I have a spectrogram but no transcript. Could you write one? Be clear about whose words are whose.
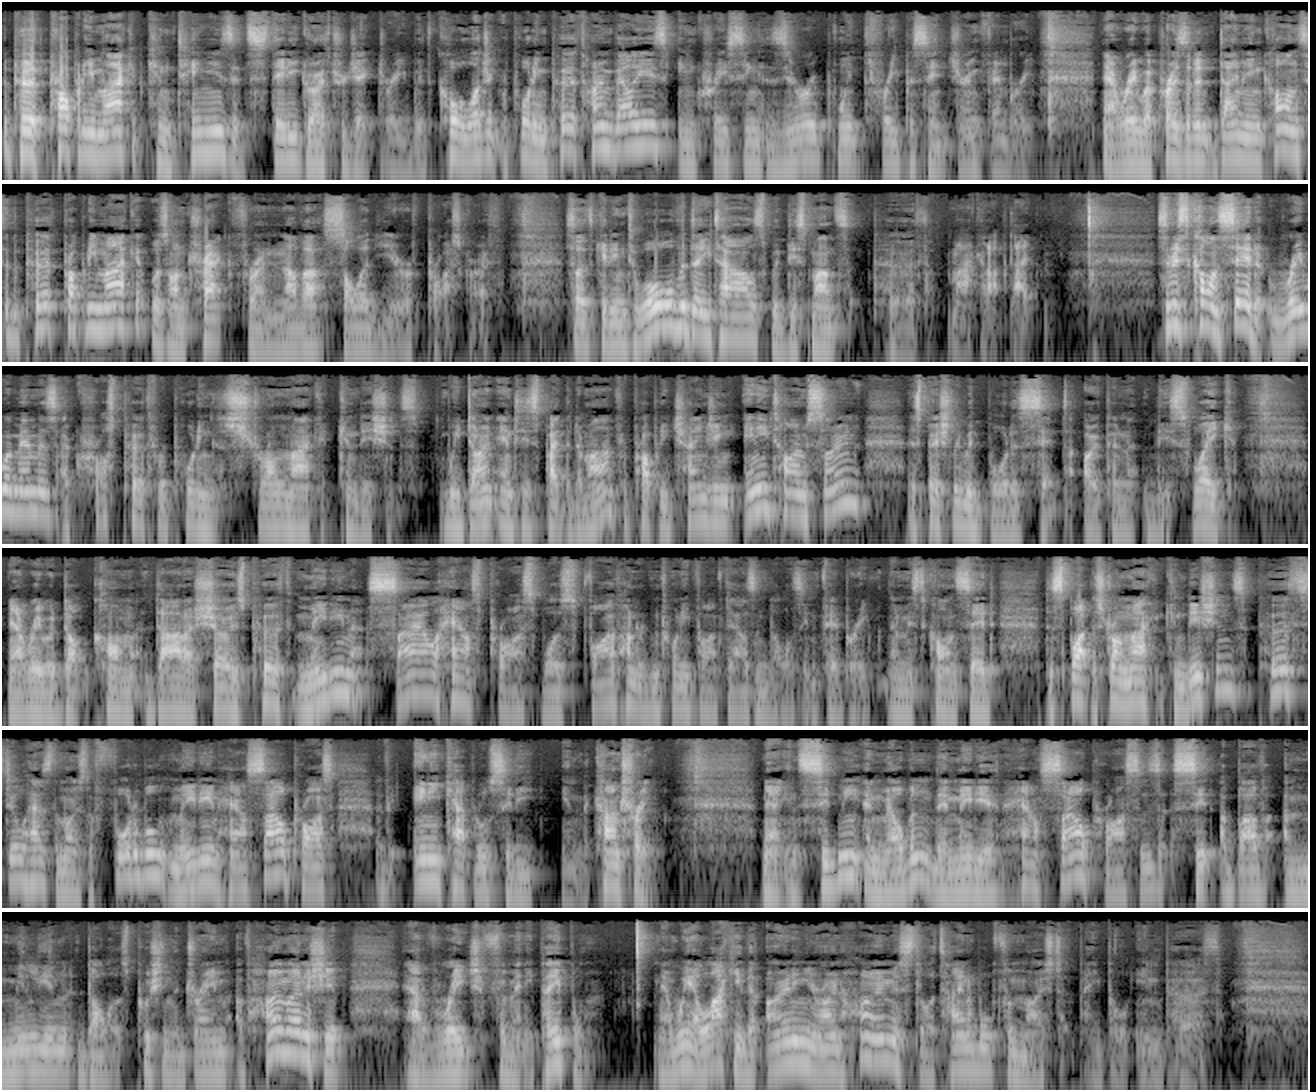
Speaker 1: The Perth property market continues its steady growth trajectory, with CoreLogic reporting Perth home values increasing 0.3% during February. Now, REIWA President Damian Collins said the Perth property market was on track for another solid year of price growth. So let's get into all the details with this month's Perth market update. So, Mr. Collins said, REIWA members across Perth reporting strong market conditions. We don't anticipate the demand for property changing anytime soon, especially with borders set to open this week. Now, REIWA.com data shows Perth median sale house price was $525,000 in February. And Mr. Collins said, despite the strong market conditions, Perth still has the most affordable median house sale price of any capital city in the country. Now, in Sydney and Melbourne, their median house sale prices sit above a million dollars, pushing the dream of home ownership out of reach for many people. Now, we are lucky that owning your own home is still attainable for most people in Perth.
